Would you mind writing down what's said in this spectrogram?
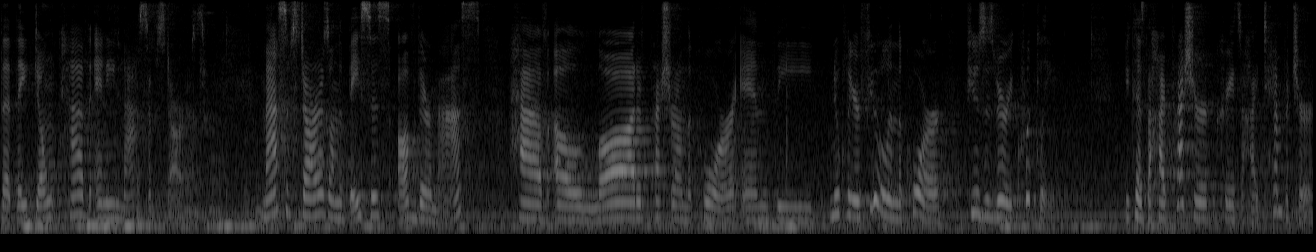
that they don't have any massive stars. Massive stars, on the basis of their mass, have a lot of pressure on the core, and the nuclear fuel in the core fuses very quickly because the high pressure creates a high temperature,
